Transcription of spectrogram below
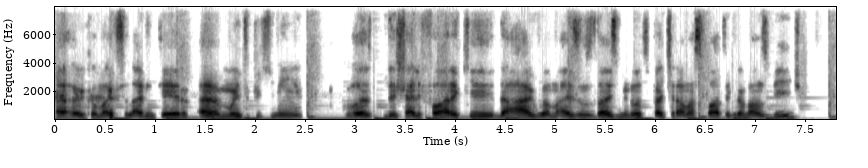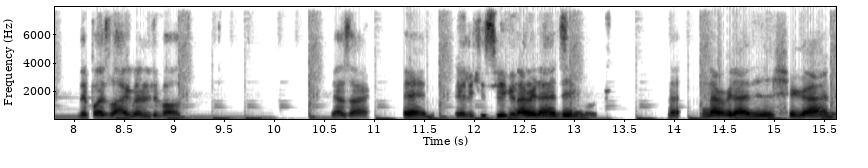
Arranca o maxilar inteiro. Ah, muito pequenininho. Vou deixar ele fora aqui da água mais uns dois minutos pra tirar umas fotos e gravar uns vídeos. Depois largo ele de volta. E azar. É, Ele que siga. Na né, verdade- louco. na verdade eles chegaram,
